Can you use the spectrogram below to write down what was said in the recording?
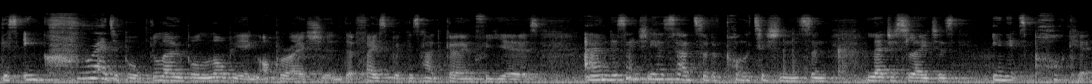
this incredible global lobbying operation that Facebook has had going for years and essentially has had sort of politicians and legislators in its pocket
